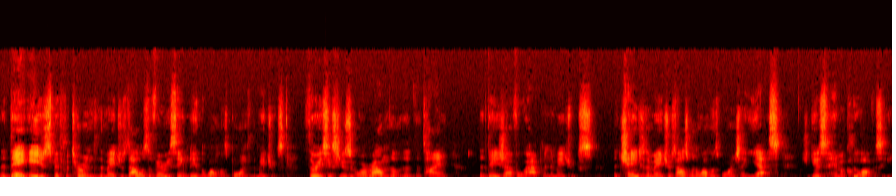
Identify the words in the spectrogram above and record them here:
the day Agent Smith returned into the Matrix, that was the very same day the one was born into the Matrix. 36 years ago, around the, the, the time the deja vu happened in the Matrix. The change in the Matrix, that was when the one was born. She's like, yes. She gives him a clue, obviously.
